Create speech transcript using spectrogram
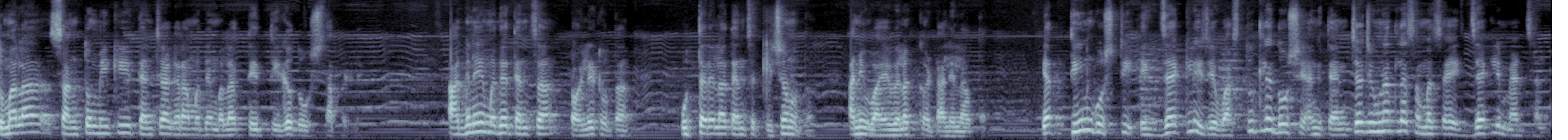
तुम्हाला सांगतो मी की त्यांच्या घरामध्ये मला ते तिघ दोष सापडले. आग्नेयमध्ये त्यांचा टॉयलेट होता उत्तरेला त्यांचं किचन होतं आणि वायव्याला कट आलेला होता. या तीन गोष्टी एक्झॅक्टली जे वास्तूतले दोष आहे आणि त्यांच्या जीवनातल्या समस्या एक्झॅक्टली मॅच झाल्या.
